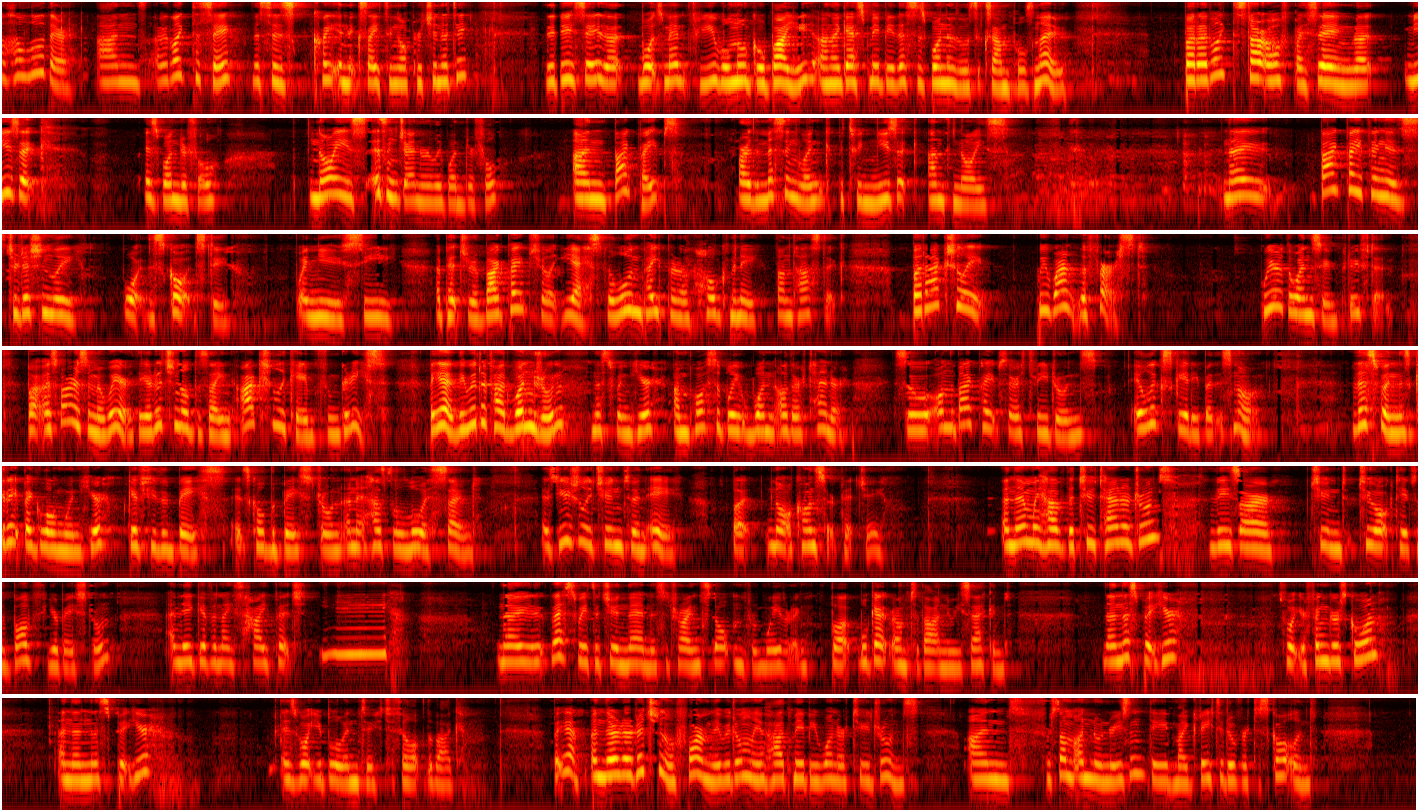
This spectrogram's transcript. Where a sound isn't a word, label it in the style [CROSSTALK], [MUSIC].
Well, hello there, and I would like to say this is quite an exciting opportunity. They do say that what's meant for you will not go by you, and I guess maybe this is one of those examples now. But I'd like to start off by saying that music is wonderful, noise isn't generally wonderful, and bagpipes are the missing link between music and noise. [LAUGHS] now, bagpiping is traditionally what the Scots do. When you see a picture of bagpipes, you're like, yes, the Lone Piper of Hogmanay, fantastic. But actually, we weren't the first. We're the ones who improved it. But as far as I'm aware, the original design actually came from Greece. But yeah, they would have had one drone, this one here, and possibly one other tenor. So on the bagpipes there are three drones. It looks scary, but it's not. This one, this great big long one here, gives you the bass. It's called the bass drone, and it has the lowest sound. It's usually tuned to an A, but not a concert pitch A. And then we have the two tenor drones. These are tuned two octaves above your bass drone, and they give a nice high pitch E. Now, the best way to tune them is to try and stop them from wavering, but we'll get onto that in a wee second. Then this bit here, it's what your fingers go on. And then this bit here is what you blow into to fill up the bag. But yeah, in their original form, they would only have had maybe one or two drones. And for some unknown reason, they migrated over to Scotland.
